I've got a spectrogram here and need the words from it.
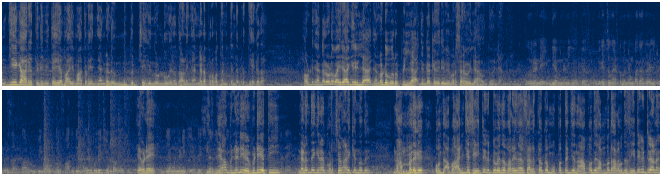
അംഗീകാരത്തിന് വിധേയമായി മാത്രമേ ഞങ്ങൾ എന്തും ചെയ്യുന്നുള്ളൂ എന്നതാണ് ഞങ്ങളുടെ പ്രവർത്തനത്തിന്റെ പ്രത്യേകത. അതുകൊണ്ട് ഞങ്ങളോട് വൈരാഗ്യമില്ല ഞങ്ങളോട് വെറുപ്പില്ല ഞങ്ങൾക്കെതിരെ വിമർശനമില്ല ഒന്നുമില്ല. അതുപോലെ തന്നെ ഇന്ത്യ മുന്നണിക്ക് ഒക്കെ മികച്ച നേട്ടം തന്നെ ഉണ്ടാക്കാൻ കഴിഞ്ഞിട്ടുണ്ട്. സർക്കാർ രൂപീകരണത്തിനുള്ള എവിടെ? ഇന്ത്യ മുന്നണിക്ക് ഇന്ത്യ മുന്നണി എവിടെ എത്തി? നിങ്ങളെന്തെങ്കിലും കുറച്ച് കാണിക്കുന്നത്? നമ്മൾ ഒന്ന് അപ്പോൾ അഞ്ച് സീറ്റ് കിട്ടുമെന്ന് പറയുന്ന സ്ഥലത്തൊക്കെ മുപ്പത്തഞ്ച് നാൽപ്പത് അമ്പത് അറുപത് സീറ്റ് കിട്ടുകയാണ്.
